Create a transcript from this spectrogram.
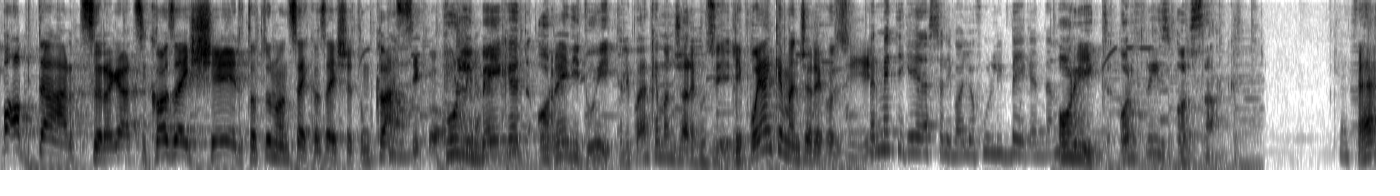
Pop Tarts, ragazzi, cosa hai scelto? Tu non sai cosa hai scelto, un classico. Fully baked o ready to eat. Li puoi anche mangiare così. Li puoi anche mangiare così? Permetti che io adesso li voglio fully baked. Or eat, or freeze, or snack. Eh?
